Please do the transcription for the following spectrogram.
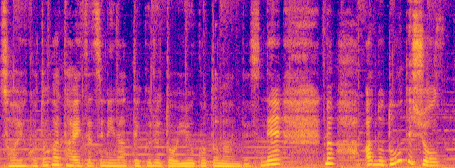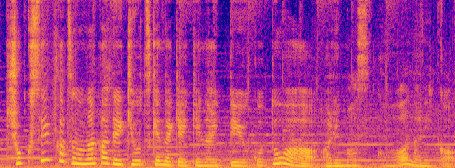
そういうことが大切になってくるということなんですね。まあ、あのどうでしょう？食生活の中で気をつけなきゃいけないっていうことはありますか？何か。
